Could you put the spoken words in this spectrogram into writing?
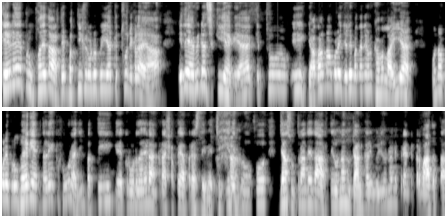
ਕਿਹੜੇ ਪ੍ਰੂਫਾਂ ਦੇ ਆਧਾਰ ਤੇ 32 ਕਰੋੜ ਰੁਪਈਆ ਕਿੱਥੋਂ ਨਿਕਲ ਆਇਆ? ਇਹਦੇ ਐਵੀਡੈਂਸ ਕੀ ਹੈਗੇ ਆ? ਕਿੱਥੋਂ ਇਹ ਜ਼ਿਆਦਾ ਉਹਨਾਂ ਕੋਲੇ ਜਿਹੜੇ ਬੰਦੇ ਨੇ ਹੁਣ ਖਬਰ ਲਾਈ ਹੈ ਉਹਨਾਂ ਕੋਲੇ ਪ੍ਰੂਫ ਹੈਗੇ ਆ। ਨਾਲੇ ਇੱਕ ਹੋਰ ਆ ਜੀ 32 ਕਰੋੜ ਦਾ ਜਿਹੜਾ ਅੰਕੜਾ ਛਪਿਆ ਪ੍ਰੈਸ ਦੇ ਵਿੱਚ ਇਹਦੇ। ਪ੍ਰੂਫ ਜਾਂ ਸੂਤਰਾਂ ਦੇ ਆਧਾਰ ਤੇ ਉਹਨਾਂ ਨੂੰ ਜਾਣਕਾਰੀ ਮਿਲੀ ਉਹਨਾਂ ਨੇ ਪ੍ਰਿੰਟ ਕਰਵਾ ਦਿੱਤਾ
